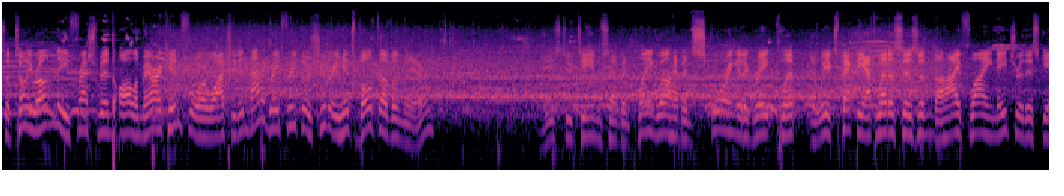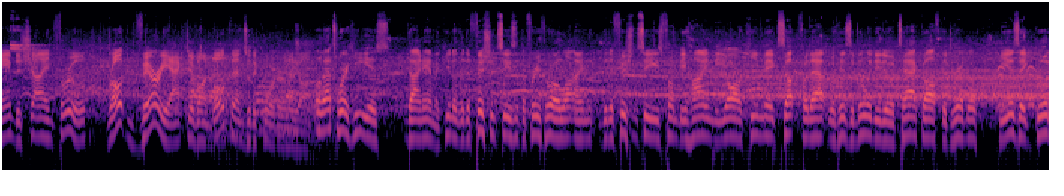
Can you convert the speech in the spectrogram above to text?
So Tony Wroten, the freshman All-American for Washington, not a great free throw shooter. He hits both of them there. These two teams have been playing well, have been scoring at a great clip, and we expect the athleticism, the high-flying nature of this game to shine through. Wroten very active on both ends of the court early on. Well, that's where he is dynamic. You know, the deficiencies at the free throw line, the deficiencies from behind the arc, he makes up for that with his ability to attack off the dribble. He is a good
